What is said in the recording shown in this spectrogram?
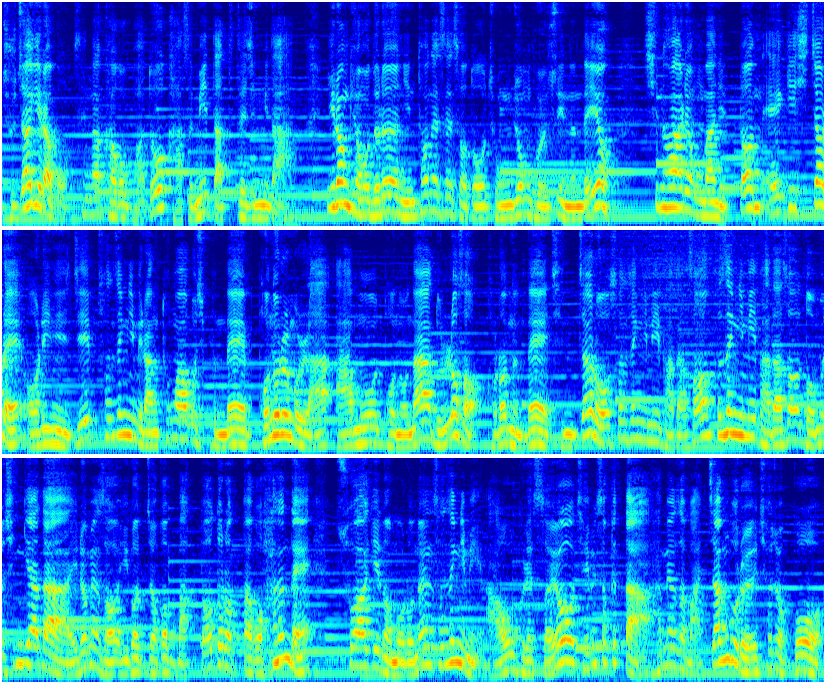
주작이라고 생각하고 봐도 가슴이 따뜻해집니다. 이런 경우들은 인터넷에서도 종종 볼 수 있는데요. 신화력만 있던 애기 시절에 어린이집 선생님이랑 통화하고 싶은데 번호를 몰라 아무 번호나 눌러서 걸었는데 진짜로 선생님이 받아서 선생님이 받아서 너무 신기하다 이러면서 이것저것 막 떠들었다고 하는데 수학이 너머로는 선생님이 아우 그랬어요 재밌었겠다 하면서 맞장구를 쳐줬고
